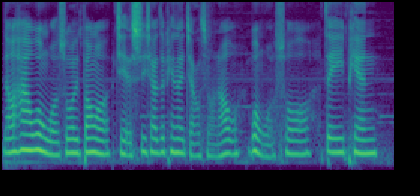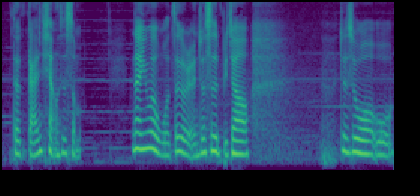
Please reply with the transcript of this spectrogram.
然后他问我说：“你帮我解释一下这篇在讲什么？”然后问我说：“这一篇的感想是什么？”那因为我这个人就是比较，就是我我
